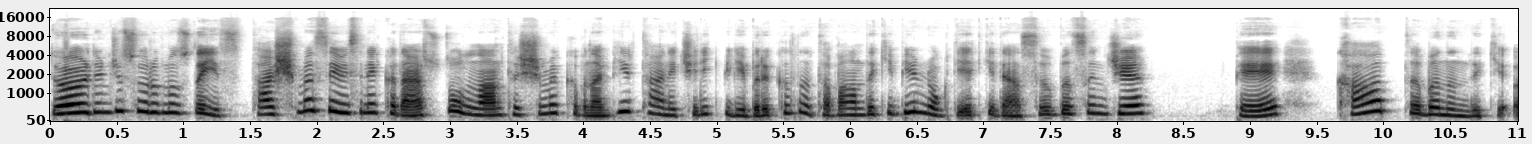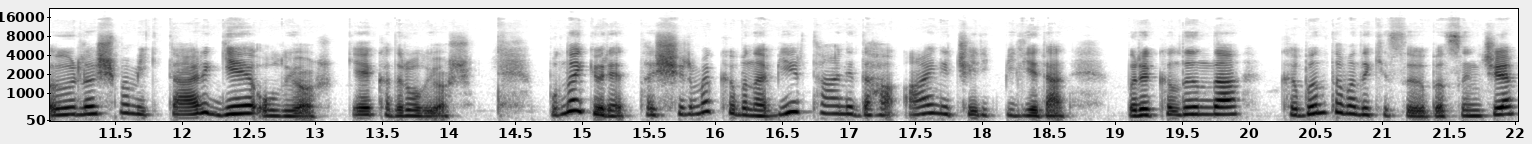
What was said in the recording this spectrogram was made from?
Dördüncü sorumuzdayız. Taşma seviyesine kadar su dolunan taşıma kabına bir tane çelik bilye bırakıldığında tabandaki bir nokta etkeden sıvı basıncı P, K tabanındaki ağırlaşma miktarı G oluyor. G kadar oluyor. Buna göre taşırma kabına bir tane daha aynı çelik bilyeden bırakıldığında kabın tabanındaki sıvı basıncı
